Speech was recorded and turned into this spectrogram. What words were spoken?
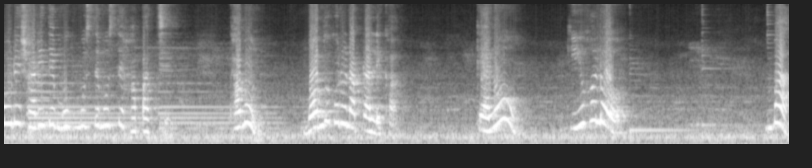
পরে শাড়িতে মুখ মুছতে মুছতে হাঁপাচ্ছে। থামুন, বন্ধ করুন আপনার লেখা। কেন? কি হলো? বাহ,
